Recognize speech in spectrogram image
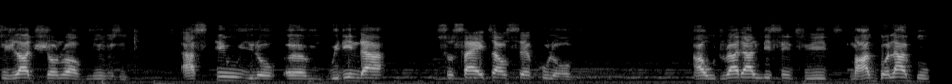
to that genre of music are still, you know, um, within that societal circle of I would rather listen to it, Magolago,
